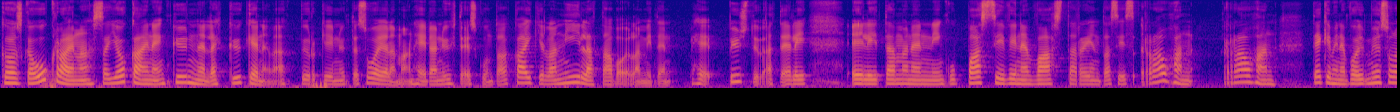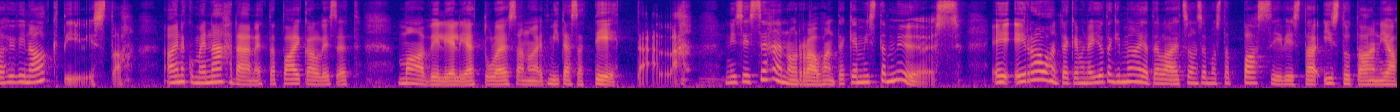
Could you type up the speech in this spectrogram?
koska Ukrainassa jokainen kynnelle kykenevä pyrkii nyt suojelemaan heidän yhteiskuntaa kaikilla niillä tavoilla, miten he pystyvät. Eli, eli tämmöinen niin kuin passiivinen vastarinta, siis rauhan, rauhan tekeminen voi myös olla hyvin aktiivista. Aina kun me nähdään, että paikalliset maanviljelijät tulee sanoa, että mitä sä teet täällä, mm. niin siis sehän on rauhan tekemistä myös. Ei, ei rauhan tekeminen, jotenkin me ajatellaan, että se on semmoista passiivista, istutaan ja,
